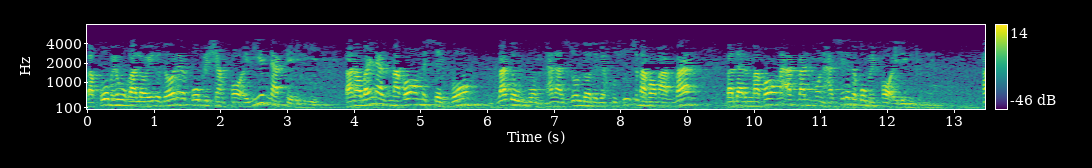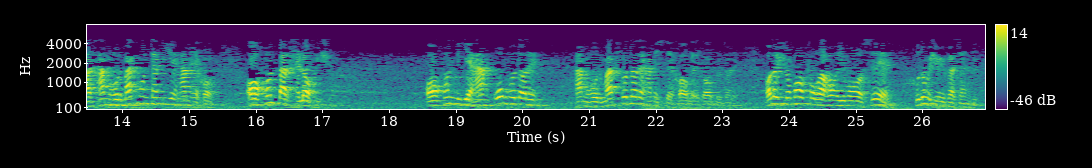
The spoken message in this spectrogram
و قبه و غلایی رو داره قبهش هم فاعلیه نه فعلیه بنابراین از مقام سوم و دوم تنزل داده به خصوص مقام اول و در مقام اول منحصر به قبه فاعلی می‌دونه. پس هم حرمت منتفیه هم آخوند بر خلافیشه آخوند میگه هم قبه داره هم حرمت رو داره هم استحقاق عقاب رو داره. حالا شما فقهای معاصر کدومش میپسندید؟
